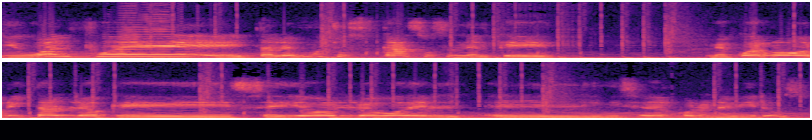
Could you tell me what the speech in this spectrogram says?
igual fue tal vez muchos casos en el que me acuerdo ahorita lo que se dio luego del inicio del coronavirus,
